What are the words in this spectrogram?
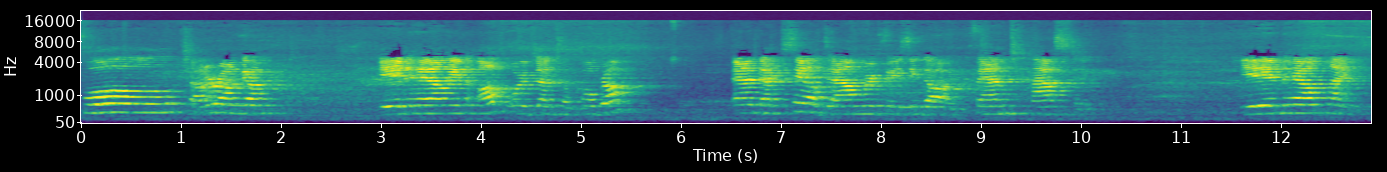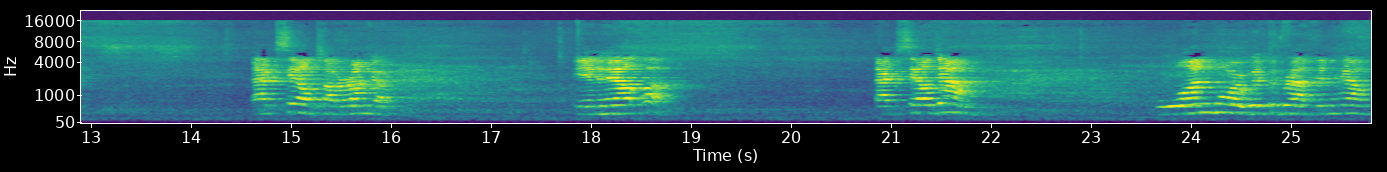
Full chaturanga. Inhaling up or gentle cobra. And exhale, downward facing dog. Fantastic. Inhale, plank. Exhale, chaturanga. Inhale, up. Exhale, down. One more with the breath. Inhale.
